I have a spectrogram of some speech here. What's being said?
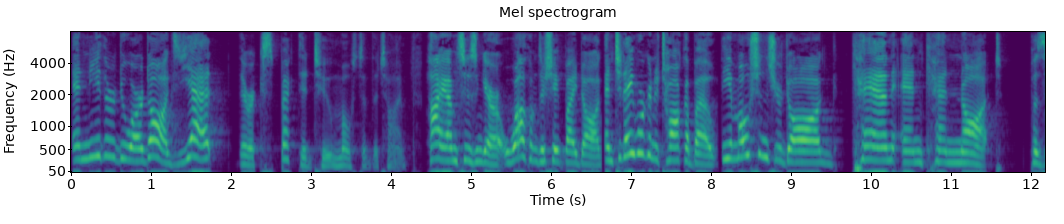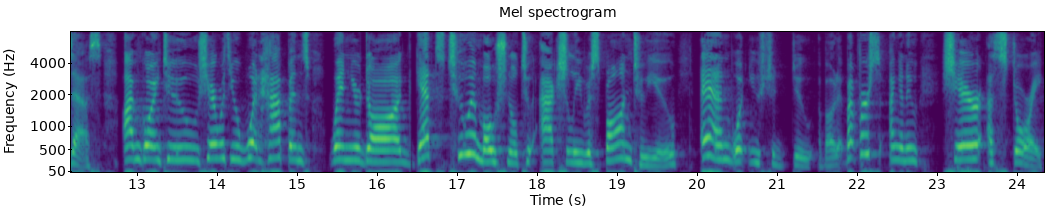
And neither do our dogs, yet they're expected to most of the time. Hi, I'm Susan Garrett. Welcome to Shaped by Dog. And today we're going to talk about the emotions your dog can and cannot possess. I'm going to share with you what happens when your dog gets too emotional to actually respond to you and what you should do about it. But first, I'm going to share a story.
